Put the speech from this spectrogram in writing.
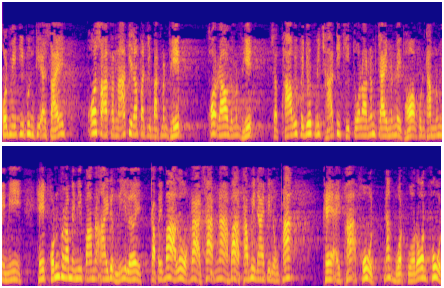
คนมีที่พึ่งที่อาศัย เพราะศาสนาที่เราปฏิบัติมันผิด เพราะเราเนี่ยมันผิด ศรัทธาวิปยุทธมิจฉาทิฏฐิตัวเราน้ำใจมันไม่พอคุณทำมันไม่มี เหตุผลของเราไม่มีความละอายเรื่องนี้เลย กลับไปบ้าโลกหน้าชาติหน้าบ้าทำไม่ได้เป็นหลวงพระ แค่ไอ้พระพูด นักบวชหัวร้อนพูด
